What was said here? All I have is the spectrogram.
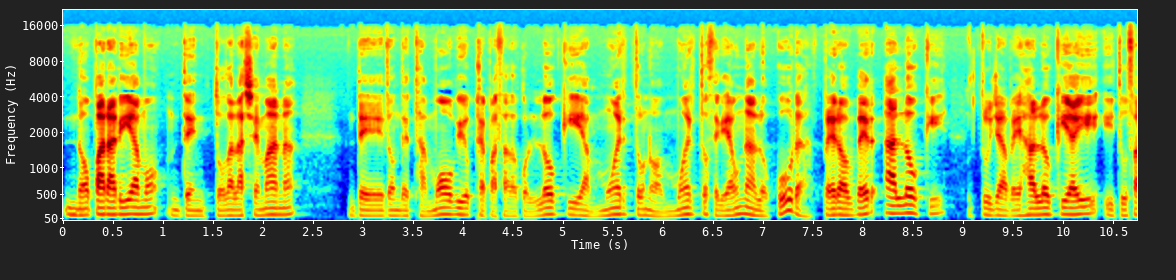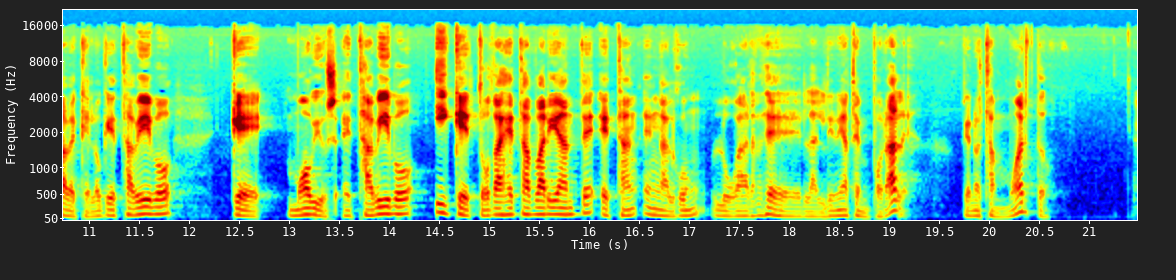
no pararíamos de en toda la semana de dónde está Mobius, qué ha pasado con Loki, han muerto, no han muerto, sería una locura. Pero ver a Loki, tú ya ves a Loki ahí y tú sabes que Loki está vivo, que Mobius está vivo y que todas estas variantes están en algún lugar de las líneas temporales, que no están muertos.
